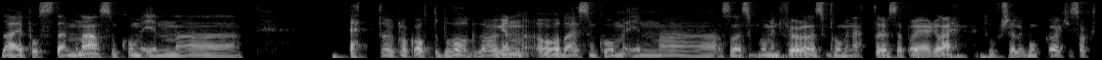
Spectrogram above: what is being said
de poststemmene som kommer inn uh, etter klokka åtte på valgdagen, og de som kom inn uh, altså de som kom inn før og de som kom inn etter, separerer de to forskjellige bunker. Det er ikke sagt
